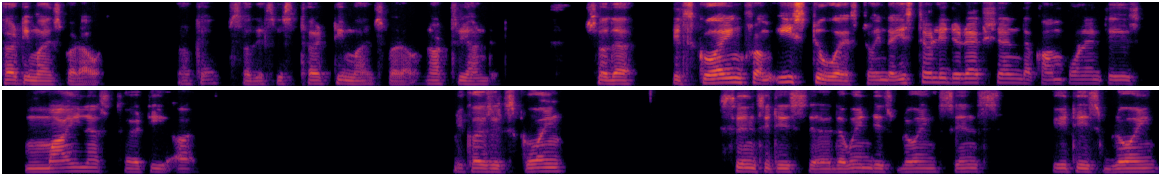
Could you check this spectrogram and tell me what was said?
30 miles per hour. Okay, so this is 30 miles per hour, not 300. So the it's going from east to west. So in the easterly direction, the component is minus 30 R because it's going since it is uh, the wind is blowing since it is blowing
